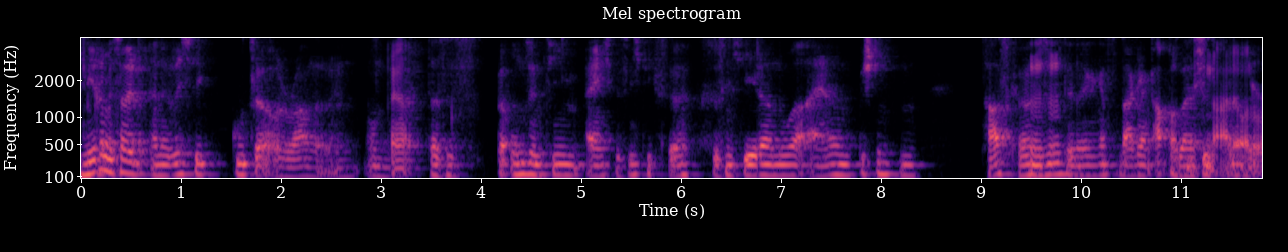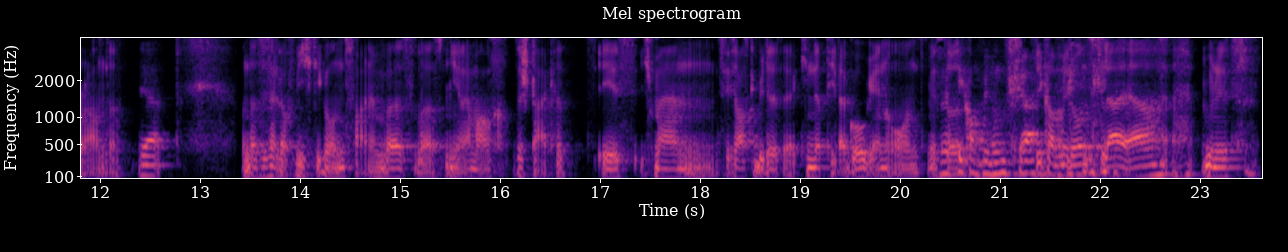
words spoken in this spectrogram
Die Miriam ist halt eine richtig gute Allrounderin. Und Ja. das ist bei uns im Team eigentlich das Wichtigste, dass nicht jeder nur einen bestimmten Task hat, Mhm. der den ganzen Tag lang abarbeitet. sind alle Allrounder. Ja, Und das ist halt auch wichtig und vor allem, was, was Miriam auch so stark hat, ist, ich meine, sie ist ausgebildete Kinderpädagogin und mit das heißt, so, sie kommt mit uns klar. sie kommt mit uns klar, ja, mit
